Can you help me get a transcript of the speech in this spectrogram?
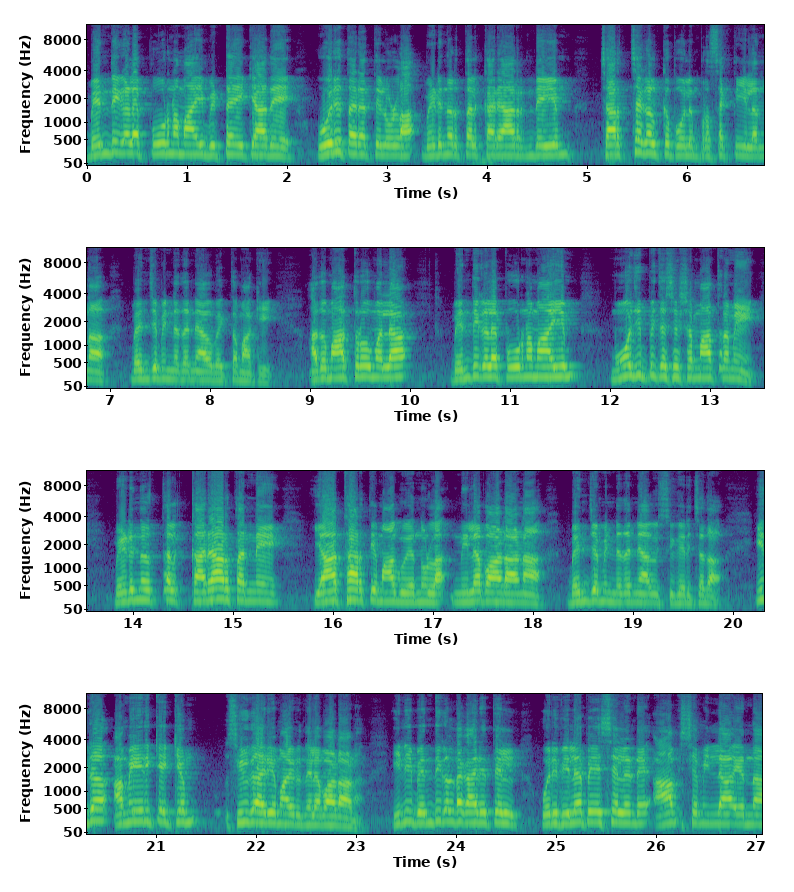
ബന്ദികളെ പൂർണമായും വിട്ടയക്കാതെ ഒരു തരത്തിലുള്ള വെടിനിർത്തൽ കരാറിന്റെയും ചർച്ചകൾക്ക് പോലും പ്രസക്തിയില്ലെന്ന് ബെഞ്ചമിൻ നെതന്യാഹു വ്യക്തമാക്കി. അതുമാത്രവുമല്ല ബന്ദികളെ പൂർണമായും മോചിപ്പിച്ച ശേഷം മാത്രമേ വെടിനിർത്തൽ കരാർ തന്നെ യാഥാർത്ഥ്യമാകൂ എന്നുള്ള നിലപാടാണ് ബെഞ്ചമിൻ നെതന്യാഹു സ്വീകരിച്ചത്. ഇത് അമേരിക്കയ്ക്കും സ്വീകാര്യമായൊരു നിലപാടാണ്. ഇനി ബന്ദികളുടെ കാര്യത്തിൽ ഒരു വിലപേശലിന്റെ ആവശ്യമില്ല എന്ന്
